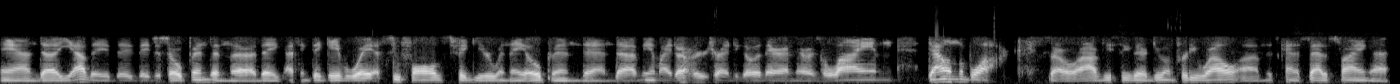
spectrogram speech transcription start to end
and uh, yeah, they, they they just opened, and uh, they I think they gave away a Sioux Falls figure when they opened, and uh, me and my daughter tried to go there, and there was a line down the block. So obviously they're doing pretty well. Um, it's kind of satisfying a,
